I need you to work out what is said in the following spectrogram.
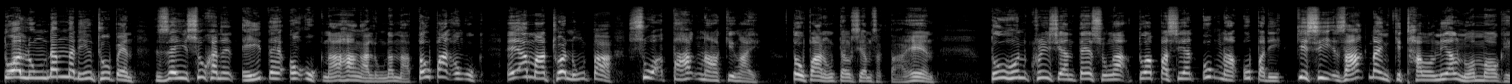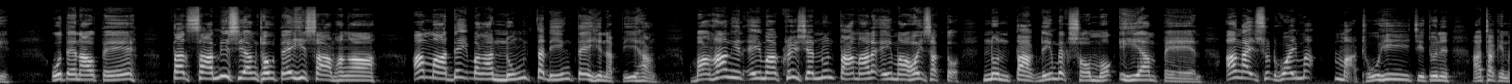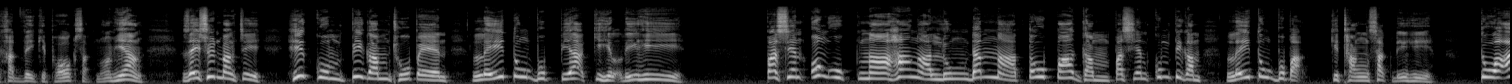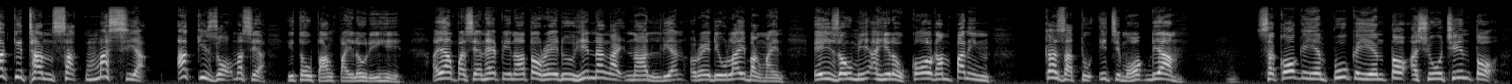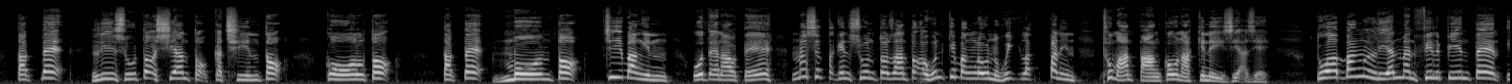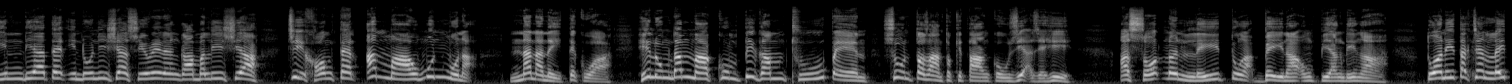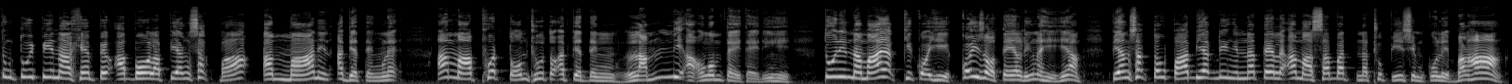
Tua lungdam na ding thu pen, jaisu khanen eite ong uk na hanga lungdam na. Topan ong uk e ama thua nung ta suwa tak na ki ngai topan ong tel siam sakta hen. Tu hun christian te sunga, tua pasian uk na upadi, kisi zak nain ki thal nial nuam mok hi uten autte tat sami siang tho te hi sam hanga. Ama de banga nung ta ding te hina pi hang. Bang hangin ema christian nun ta na le ema hoi sak to. Nun tak ding bek somok i hiam pen. Angai sut huai ma ma thu hi chi tunin. Atakin khat ve ki phok sak nom hiang. Jaisun bang chi, hi kum pi gam thu pen leitung bupia ki hil ding hi. Pasien ong uk na hanga lungdam na topa gam. Pasien kumpi gam leitung bupa ki thang sak ding hi tua akithan sak masia akizo masia. Ito pang pailo ri hi. Ayang pasien happy na to redu hinna ngai na lian redu lai bang main. E zo mi a hilo call gam panin kazatu ichimok diam. Sako ke yem pu ke yem to asu chin to takte li su to, sian to kachin to kol to takte mon to, chi bangin uten autte na se takin sun to zan to ahun ki banglo hui lak panin thuman tang ko na kinesia je tua bang lian man philippines ten, india ten, indonesia, sri lanka, malaysia, chi khong ten, amau mun muna. Nana nei te kwa. Hilung dam na kumpi gam thu pen. Sun to zan to kitang ko zia je hi. Asot lon leitunga beina ong piang dinga tuani tak chan leitung tuipi na khem pe abola piang sak pa amanin abiateng le. Ama phuat tom thu to apiat deng lam ni a ongom te te ding hi tunin namaya ki ko hi, koi zo tel ding na hi hiam. Piang sak to pa biak ding na tel ama sabat na thu pi sim kule bang hang.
